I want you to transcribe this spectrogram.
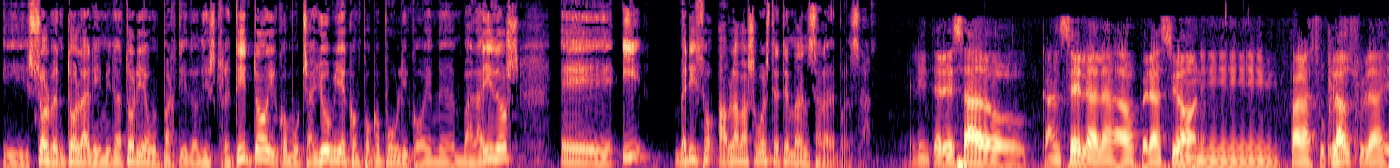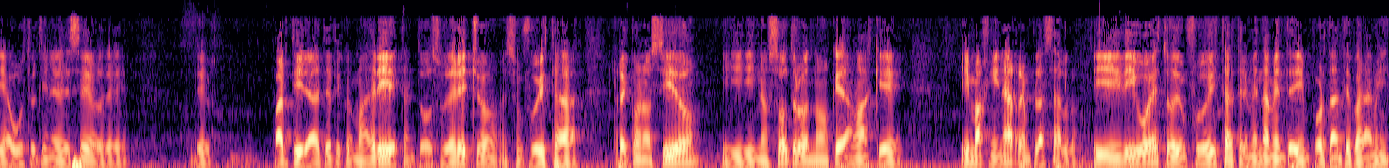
y solventó la eliminatoria un partido discretito y con mucha lluvia y con poco público en, Balaídos. Eh, y Berizo hablaba sobre este tema en sala de prensa. El interesado cancela la operación y paga su cláusula y Augusto tiene deseos de, partir al Atlético de Madrid, está en todo su derecho, es un futbolista reconocido y nosotros no queda más que imaginar reemplazarlo. Y digo esto de un futbolista tremendamente importante para mí.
